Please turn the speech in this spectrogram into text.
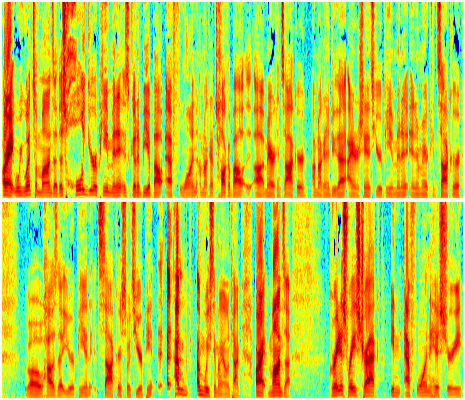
All right, we went to Monza. This whole European Minute is going to be about F1. I'm not going to talk about uh, American soccer. I'm not going to do that. I understand it's European Minute in American soccer. Oh, how is that European? It's soccer, so it's European. I'm I'm wasting my own time. All right, Monza, greatest racetrack in F1 history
